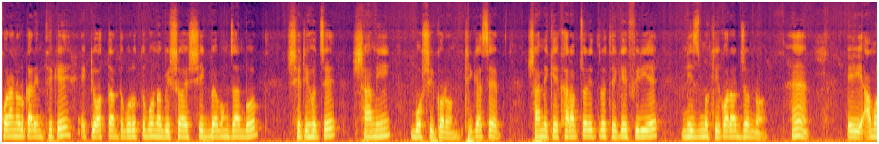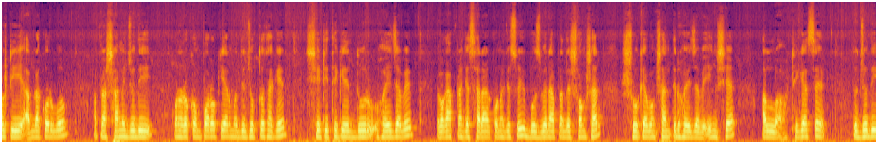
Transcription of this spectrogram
কোরআনুল কারিম থেকে একটি অত্যন্ত গুরুত্বপূর্ণ বিষয় শিখব এবং জানব, সেটি হচ্ছে স্বামী বশীকরণ, ঠিক আছে? স্বামীকে খারাপ চরিত্র থেকে ফিরিয়ে নিজমুখী করার জন্য হ্যাঁ? এই আমলটি আমরা করব। আপনার স্বামী যদি কোনো রকম পরকীয়ার মধ্যে যুক্ত থাকে, সেটি থেকে দূর হয়ে যাবে এবং আপনাকে ছাড়া আর কোনো কিছুই বুঝবে না। আপনাদের সংসার সুখ এবং শান্তির হয়ে যাবে ইনশা আল্লাহ ঠিক আছে? তো যদি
